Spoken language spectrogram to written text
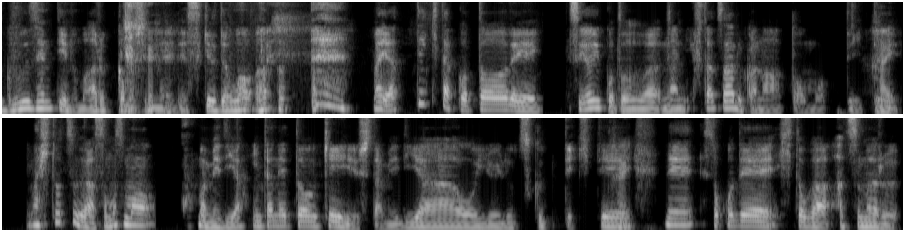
偶然っていうのもあるかもしれないですけれども、まあやってきたことで強いことは何、二つあるかなと思っていて、はい。まあ一つがそもそも、まあメディア、インターネットを経由したメディアをいろいろ作ってきて、はい。で、そこで人が集まる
